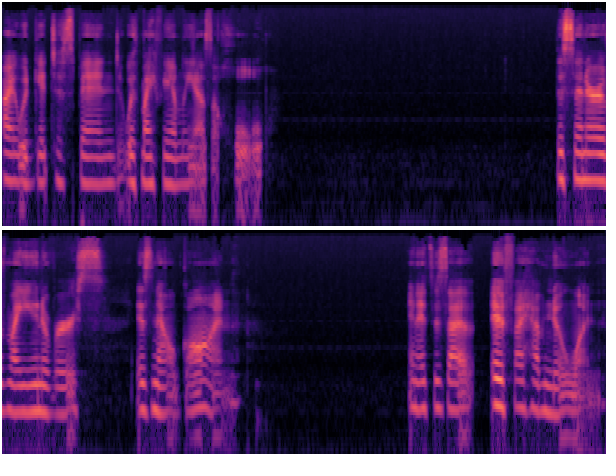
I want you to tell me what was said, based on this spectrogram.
I would get to spend with my family as a whole. The center of my universe is now gone. And it's as if I have no one.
